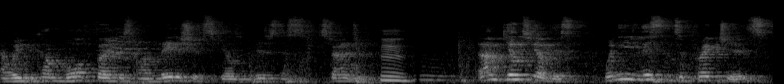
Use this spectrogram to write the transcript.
and we've become more focused on leadership skills and business strategy. Mm. And I'm guilty of this. When you listen to preachers,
